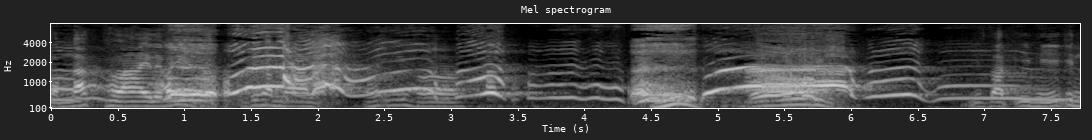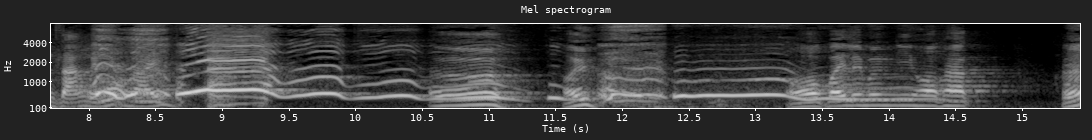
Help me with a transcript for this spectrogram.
สำนั กทลายเลยไหมไอ้ว์ที่ทำงานอะไอ้ห่าโอ้ยอีสัตว์อีผีกินสังเหมือนพวกไหนเออเฮ้ยออกไปเลยมึงอีหอกหักฮะ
